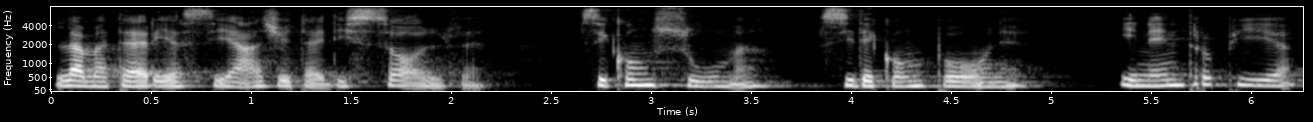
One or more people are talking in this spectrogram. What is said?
La materia si agita e dissolve, si consuma, si decompone in entropia.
